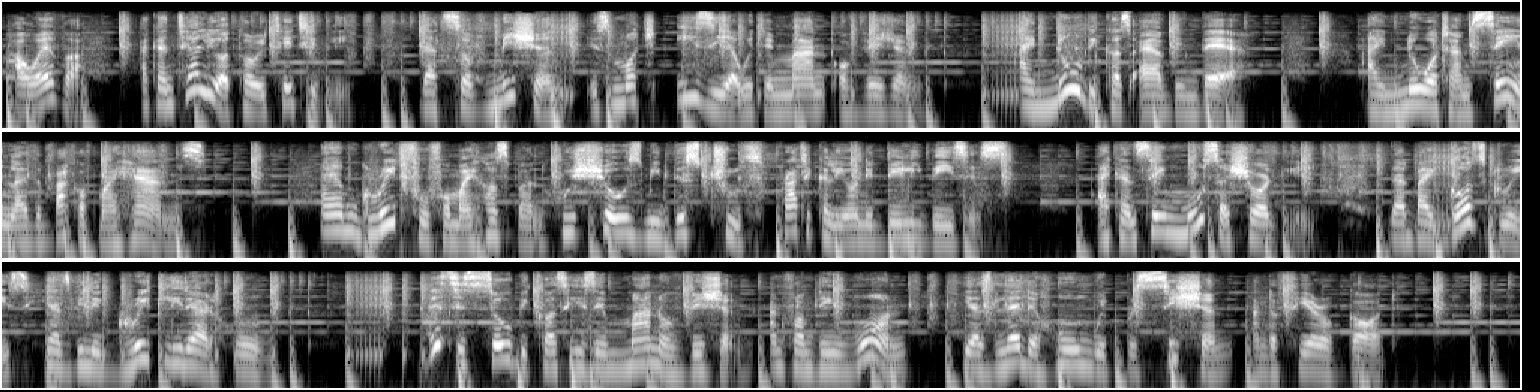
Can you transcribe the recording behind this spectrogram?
However, I can tell you authoritatively that submission is much easier with a man of vision. I know because I have been there. I know what I'm saying like the back of my hands. I am grateful for my husband who shows me this truth practically on a daily basis. I can say most assuredly that by God's grace, he has been a great leader at home this is so because he is a man of vision, and from day one, he has led a home with precision and the fear of God.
